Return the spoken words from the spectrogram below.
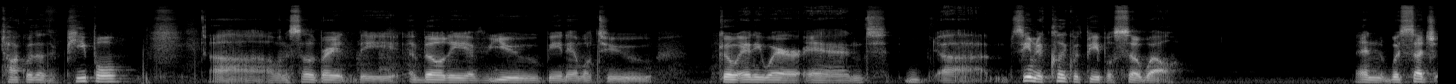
talk with other people. Uh, I want to celebrate the ability of you being able to go anywhere and uh, seem to click with people so well. And with such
